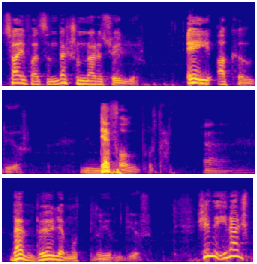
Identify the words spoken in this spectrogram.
sayfasında şunları söylüyor. Ey akıl diyor. Defol buradan. Ben böyle mutluyum diyor. Şimdi inanç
